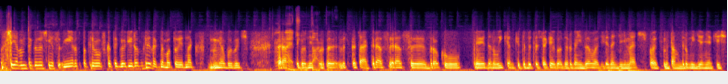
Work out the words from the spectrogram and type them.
Znaczy ja bym tego też nie, nie rozpatrywał w kategorii rozgrywek, no bo to jednak miałby być raz Meczu, w tygodniu, tak. e, tak, raz, raz e, w roku e, jeden weekend, kiedy by coś takiego zorganizować, jeden dzień mecz, powiedzmy tam drugi dzień jakieś,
